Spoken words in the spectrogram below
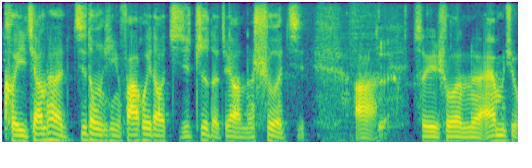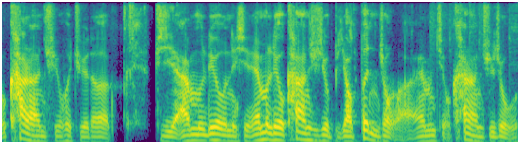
可以将它的机动性发挥到极致的这样的设计，啊对，所以说呢，M 九看上去会觉得比 M 六那些 M 六看上去就比较笨重啊，M 九看上去就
